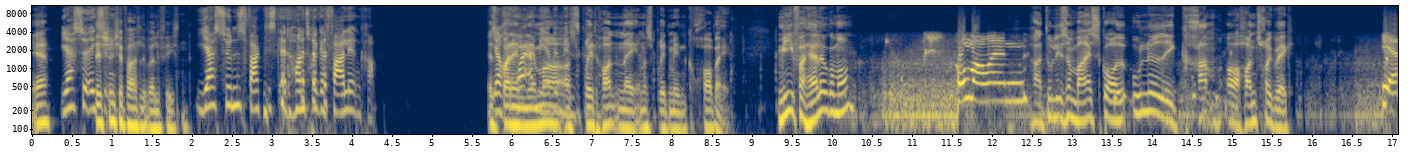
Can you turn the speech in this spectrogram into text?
Ja, Jeg, så ikke, det synes jeg faktisk lidt var lidt fesen. jeg synes faktisk, at håndtryk er farligere end kram. Jeg Jeg synes bare, det er nemmere at spritte hånden af, end at spritte min krop af. Mi fra Herlev, godmorgen. Godmorgen. Har du ligesom mig skåret unødig kram og håndtryk væk? Ja.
